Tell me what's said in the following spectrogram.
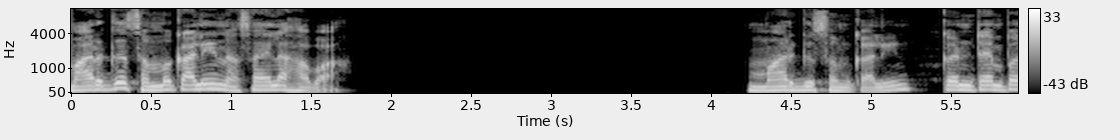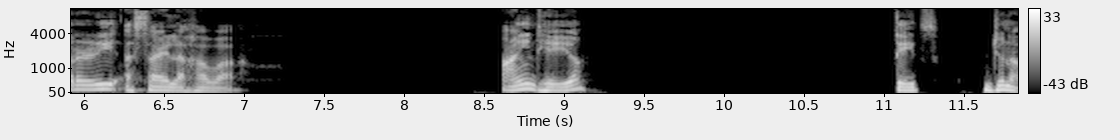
मार्ग समकालीन असायला हवा. मार्ग समकालीन कंटेम्पररी असायला हवा. आणि ध्येय? तेच जुना.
